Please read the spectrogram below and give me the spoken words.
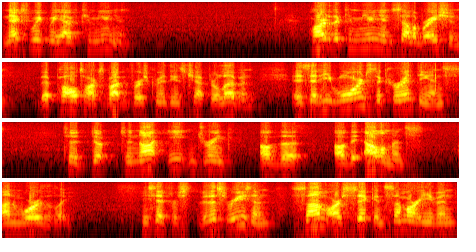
Next week we have communion. Part of the communion celebration that Paul talks about in 1 Corinthians chapter 11 is that he warns the Corinthians to, to not eat and drink of the, of the elements unworthily. He said, for this reason, some are sick and some are even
